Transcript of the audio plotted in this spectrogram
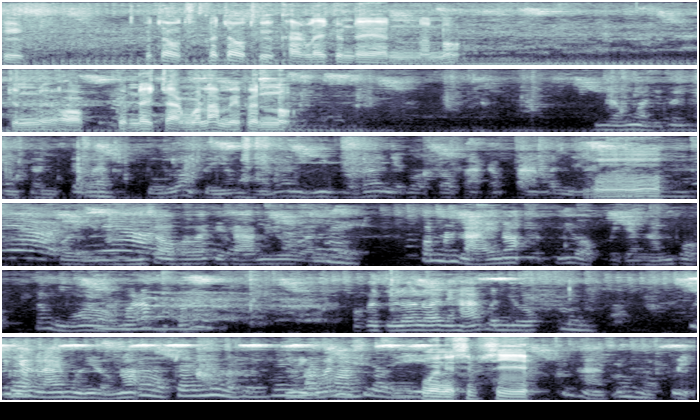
ถือพระเจ้าพระเจ้าถือคักเลยจนได้อันนั่นเนาะจนได้ออกจนได้จ้างหมาลำให้เพิ่นเนาะยังวันนี้เป็นแห่งกันแต่ว่าตัวร่องตัวยังหอมว่านี่ตัวร่องเนี่ยบอกต่อปากกับปากมันเนี่ยอืมคอยมีเจ้าเขาว่าจะถามอยู่อัน คนมันหลายเนาะนี่ออกไปอย่างนั้นพวกต้องหมอออกมารับก็ได้ปกติลอยๆไปหาคนอยู่ไม่ยังหลายมือหรอกเนาะเออใจมือเลยมือมาวันถามที่สิบเลยสี่มือนี่สิบสี่สิบห้าสิบหกเนี่ย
